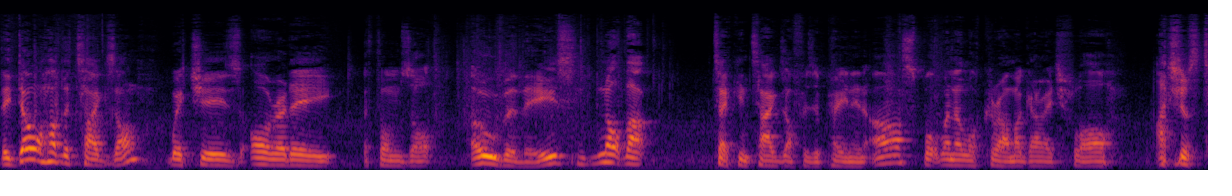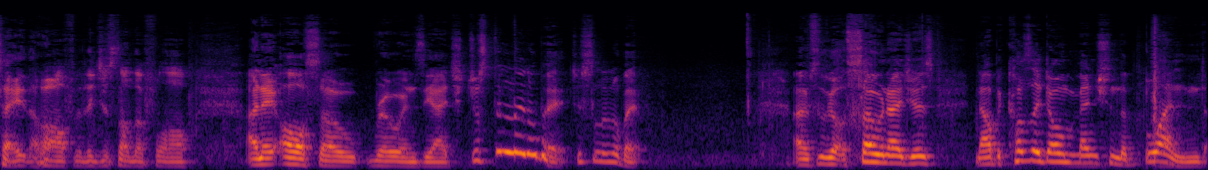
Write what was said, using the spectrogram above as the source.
They don't have the tags on, which is already a thumbs up over these. Not that taking tags off is a pain in the arse, but when I look around my garage floor, I just take them off and they're just on the floor. And it also ruins the edge just a little bit, just a little bit. Um, so they've got the sewn edges. Now, because they don't mention the blend,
